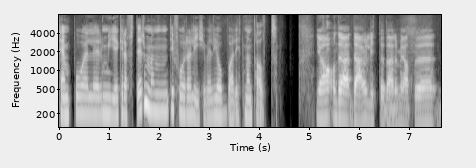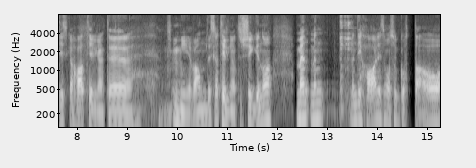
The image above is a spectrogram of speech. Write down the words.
tempo eller mye krefter, men de får allikevel jobba litt mentalt. Ja, og det er, det er jo litt det der med at eh, de skal ha tilgang til mye vann, de skal ha tilgang til skygge nå, men, men, men de har liksom også godt av å,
